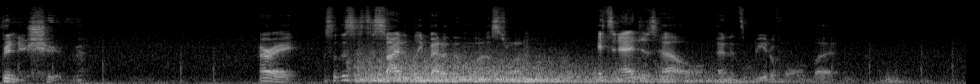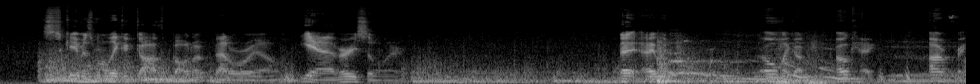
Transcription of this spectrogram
Finish him. Alright, so this is decidedly better than the last one. It's edge as hell, and it's beautiful, but... This game is more like a goth battle, battle royale. Yeah, very similar. I, I would... Oh my god. Okay. Alright.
